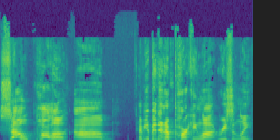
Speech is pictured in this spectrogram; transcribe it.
So, Paula, um, have you been in a parking lot recently?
